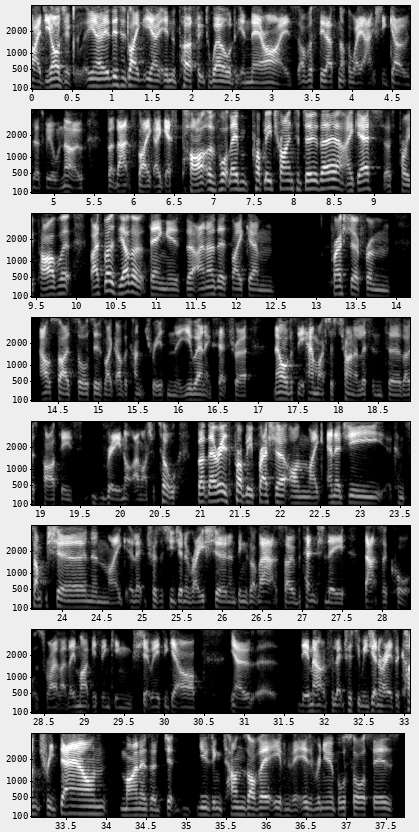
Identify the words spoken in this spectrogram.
ideologically. You know, this is like, you know, in the perfect world in their eyes. Obviously, that's not the way it actually goes, as we all know. But that's like, I guess, part of what they're probably trying to do there. I guess that's probably part of it. But I suppose the other thing is that I know there's like um pressure from outside sources like other countries and the UN, etc. Now, obviously, how much does China listen to those parties? Really, not that much at all. But there is probably pressure on like energy consumption and like electricity generation and things like that. So potentially, that's a cause, right? Like they might be thinking, shit, we need to get our, you know. Uh, the amount of electricity we generate as a country down. Miners are j- using tons of it, even if it is renewable sources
